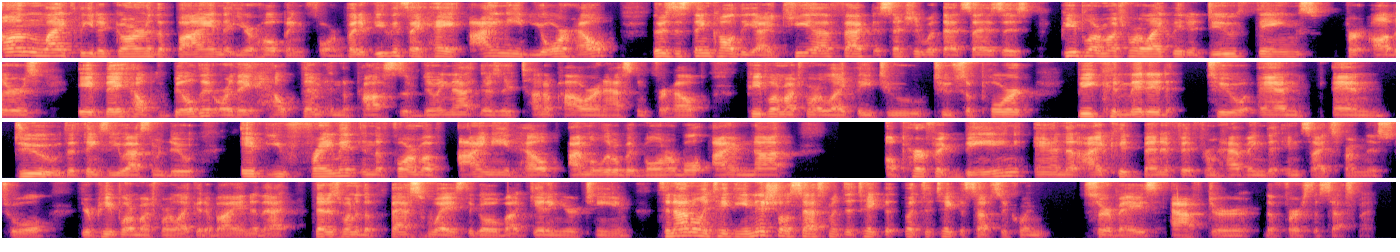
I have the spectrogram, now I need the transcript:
unlikely to garner the buy-in that you're hoping for. But if you can say, hey, I need your help, there's this thing called the IKEA effect. Essentially, what that says is people are much more likely to do things for others if they helped build it or they help them in the process of doing that. There's a ton of power in asking for help. People are much more likely to to support, be committed to and and do the things that you ask them to do if you frame it in the form of i need help i'm a little bit vulnerable i am not a perfect being and that i could benefit from having the insights from this tool. Your people are much more likely to buy into that. That is one of the best ways to go about getting your team to not only take the initial assessment to take the but to take the subsequent surveys after the first assessment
